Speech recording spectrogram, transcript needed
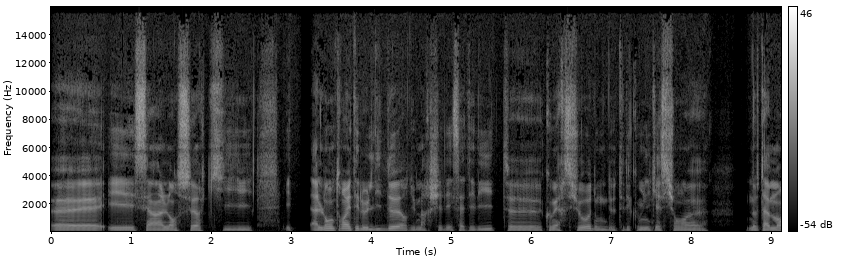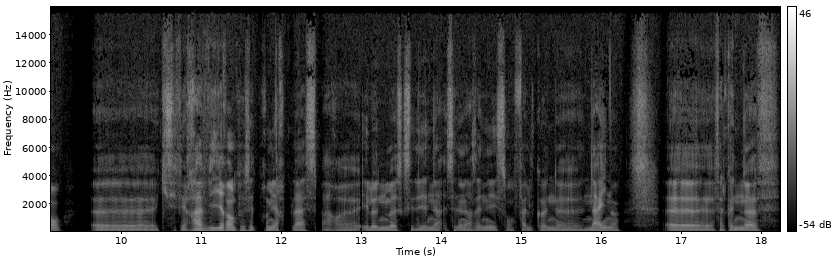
et c'est un lanceur qui a longtemps été le leader du marché des satellites commerciaux, donc de télécommunications notamment. Euh, qui s'est fait ravir un peu cette première place par euh, Elon Musk ces dernières, années, son Falcon 9, euh, Falcon 9.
